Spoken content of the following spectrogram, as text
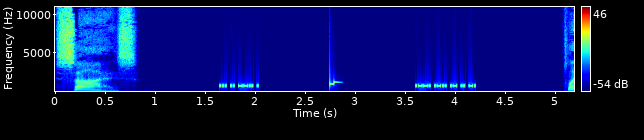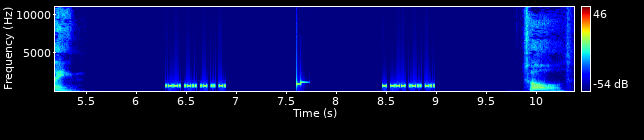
Size. Plain. Told.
